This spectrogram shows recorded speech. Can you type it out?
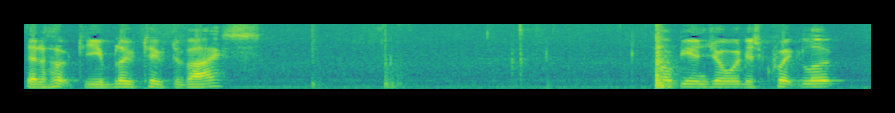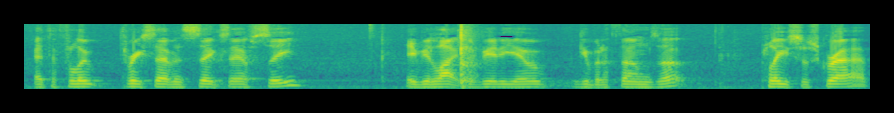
that'll hook to your Bluetooth device. Hope you enjoyed this quick look at the Fluke 376FC. If you liked the video, give it a thumbs up. Please subscribe.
